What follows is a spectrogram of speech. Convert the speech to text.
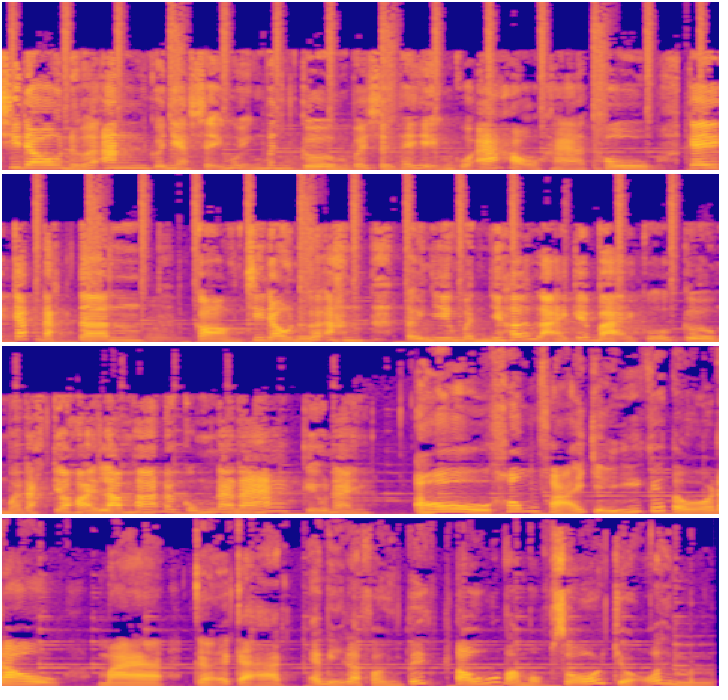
chi đâu nữa anh của nhạc sĩ nguyễn minh cường với sự thể hiện của á hậu hà thu. Cái cách đặt tên còn chi đâu nữa anh tự nhiên mình nhớ lại cái bài của cường mà đặt cho hoài lâm ha nó cũng na ná kiểu này. Ồ oh, không phải chỉ cái tựa đâu mà kể cả em nghĩ là phần tiết tấu và một số chỗ thì mình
